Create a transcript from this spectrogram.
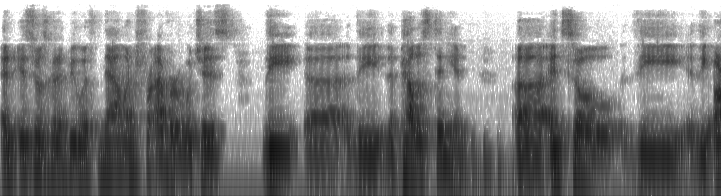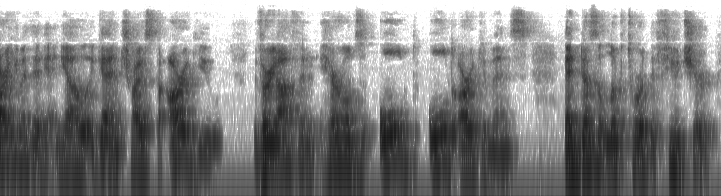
and Israel's going to be with now and forever, which is the uh, the the Palestinian, uh, and so the the argument that Netanyahu again tries to argue very often heralds old old arguments and doesn't look toward the future.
